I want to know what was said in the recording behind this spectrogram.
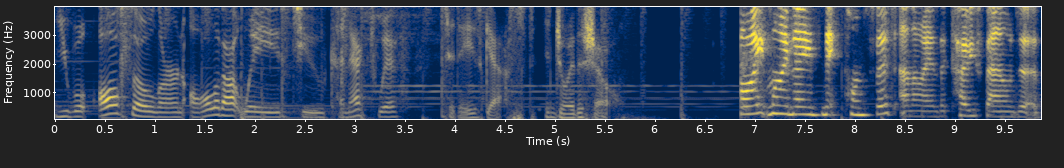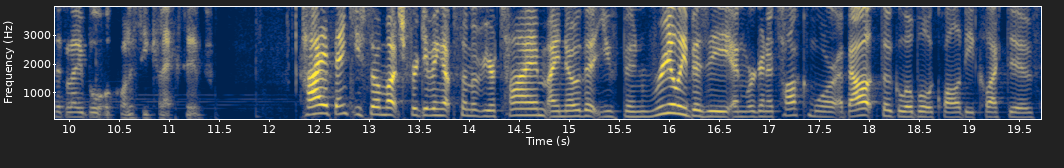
you will also learn all about ways to connect with today's guest. Enjoy the show. Hi, my name's Nic Ponsford, and I am the co founder of the Global Equality Collective. Hi, thank you so much for giving up some of your time. I know that you've been really busy, and we're going to talk more about the Global Equality Collective,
